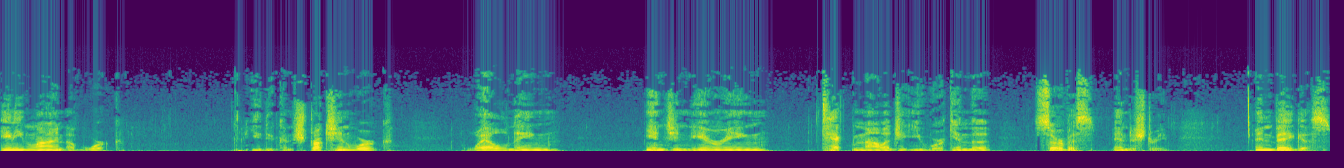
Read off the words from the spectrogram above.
any line of work, you do construction work, welding, engineering, technology. You work in the service industry. In Vegas,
